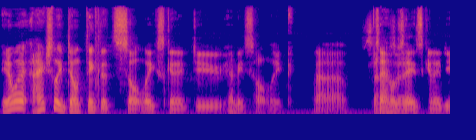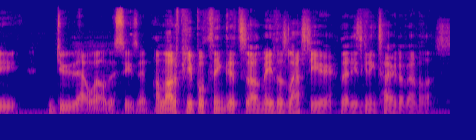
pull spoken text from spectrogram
you know what? I actually don't think that Salt Lake's gonna do. I mean, Salt Lake, uh, San, Jose is gonna do do that well this season. A lot of people think it's Almeyda's last year that he's getting tired of MLS.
